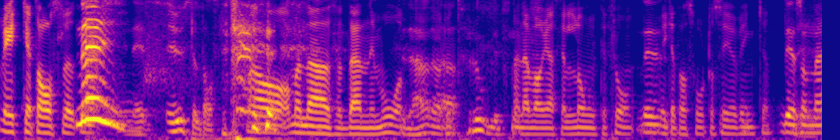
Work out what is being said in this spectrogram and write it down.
vilket avslut! Nej! Det är ett uselt avslut. Ja men det alltså den i Det mål. där hade varit Ja. otroligt Men snyggt. den var ganska långt ifrån, Det- vilket var svårt att se i vinkeln. Det som, eh,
